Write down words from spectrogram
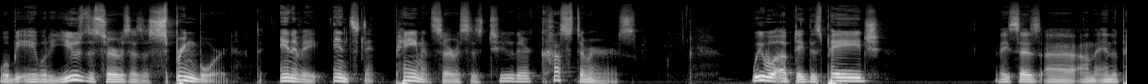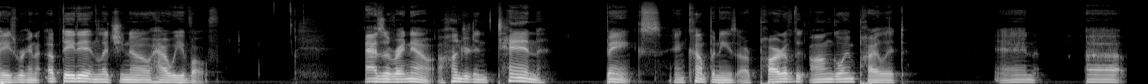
will be able to use the service as a springboard to innovate instant payment services to their customers. We will update this page. They says uh, on the end of the page, we're going to update it and let you know how we evolve. As of right now, 110 banks and companies are part of the ongoing pilot, and a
